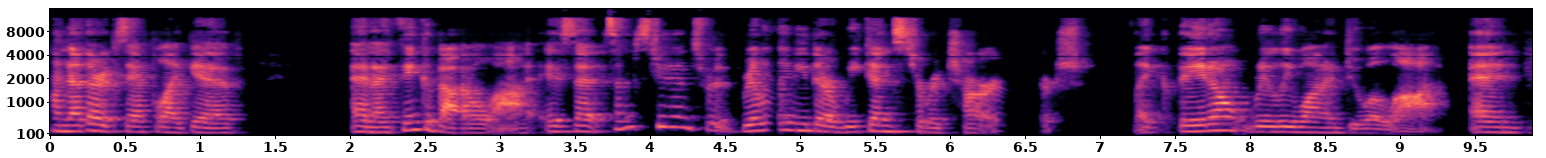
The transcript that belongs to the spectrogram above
Another example I give and I think about a lot is that some students really need their weekends to recharge. Like they don't really want to do a lot. And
